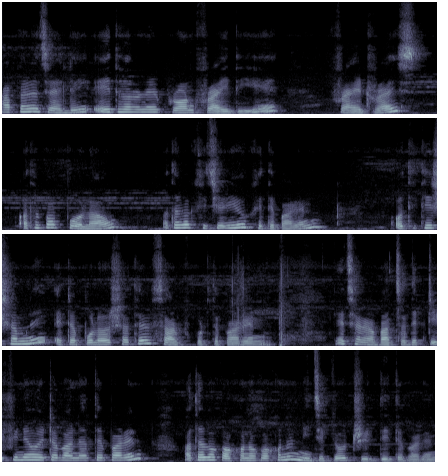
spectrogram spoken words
আপনারা চাইলে এই ধরনের প্রন ফ্রাই দিয়ে ফ্রাইড রাইস অথবা পোলাও অথবা খিচুড়িও খেতে পারেন। অতিথির সামনে এটা পোলাওর সাথে সার্ভ করতে পারেন। এছাড়া বাচ্চাদের টিফিনেও এটা বানাতে পারেন অথবা কখনো কখনো নিজেকেও ট্রিট দিতে পারেন।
